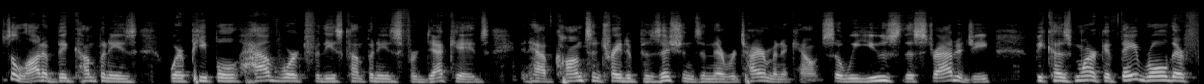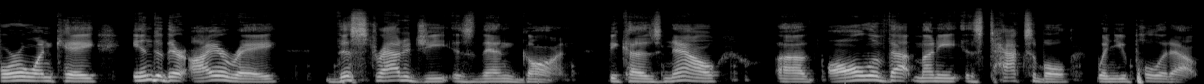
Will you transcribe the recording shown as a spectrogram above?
there's a lot of big companies where people have worked for these companies for decades and have concentrated positions in their retirement accounts. So we use this strategy because, Mark, if they roll their 401k into their IRA, this strategy is then gone because now uh, all of that money is taxable when you pull it out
